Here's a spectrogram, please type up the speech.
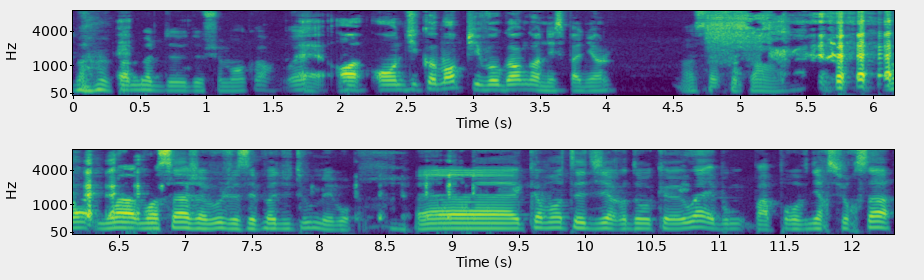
pas mal de, de chemin encore. Ouais, on dit comment? Pivot gang en espagnol Ouais, ça hein. moi, ça, j'avoue, je sais pas du tout, mais bon. Euh, comment te dire? Donc euh, ouais, bon, bah, pour revenir sur ça,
